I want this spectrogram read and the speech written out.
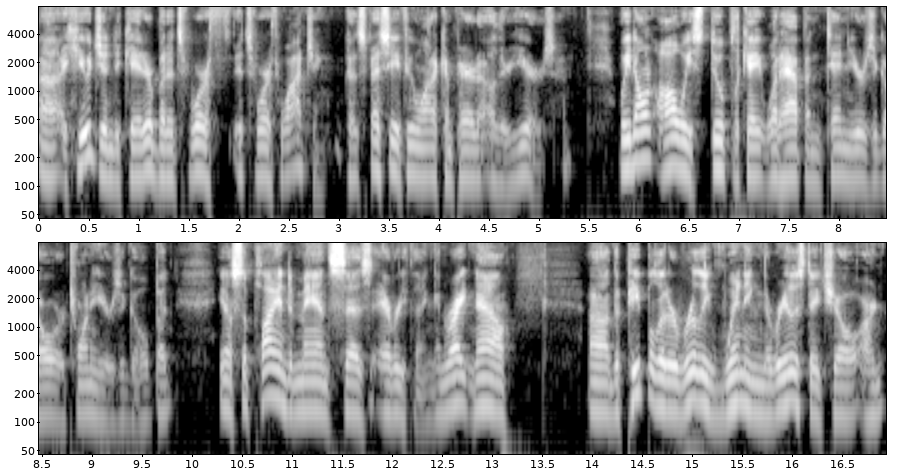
uh, a huge indicator, but it's worth it's worth watching, especially if you want to compare to other years. We don't always duplicate what happened 10 years ago or 20 years ago, but you know, supply and demand says everything. And right now, uh, the people that are really winning the real estate show are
